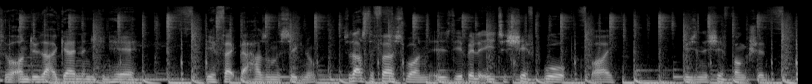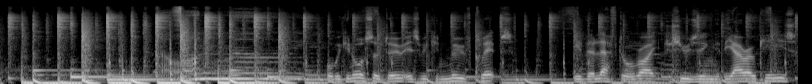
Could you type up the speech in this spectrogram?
So I'll undo that again and you can hear the effect that has on the signal. So that's the first one, is the ability to shift warp by using the shift function. What we can also do is we can move clips either left or right just using the arrow keys.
